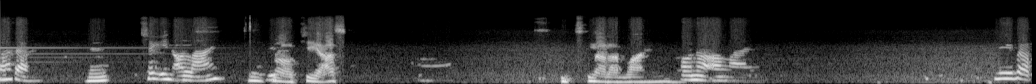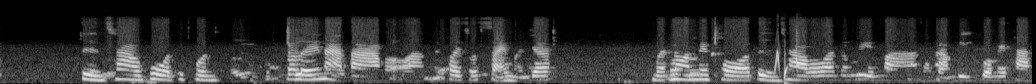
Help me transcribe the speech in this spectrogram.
น่าจะ Hmm? เช็คอินออนไลน์ No kiosk. It's not online. เขาห น้าออนไลน์นี่แบบตื่นเช้าโพดทุกคน ก็เลยหน้าตาแบบว่า ไม่ค่อยสดใสเหมือนจะ เหมือนนอนไม่พอตื่นเช้าเพราะว่าต้องรีบมาสนามบินกลัวไม่ทัน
